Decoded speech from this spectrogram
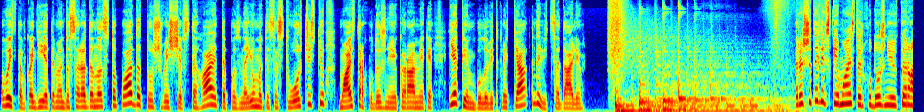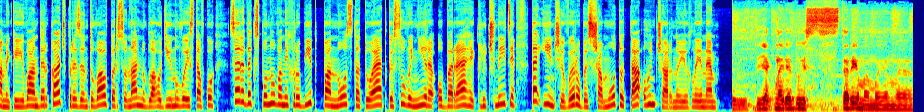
Виставка діятиме до середини листопада, тож ви ще встигаєте познайомитися з творчістю майстра художньої кераміки. Яким було відкриття? Дивіться далі. Решетилівський майстер художньої кераміки Іван Деркач презентував персональну благодійну виставку. Серед експонованих робіт пано, статуетки, сувеніри, обереги, ключниці та інші вироби з шамоту та гончарної глини. як наряду з старими моїми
